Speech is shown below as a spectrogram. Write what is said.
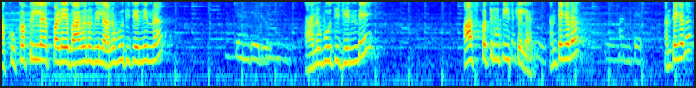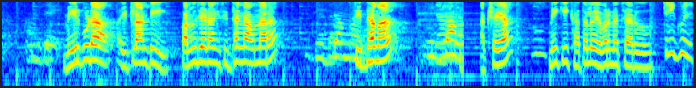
ఆ కుక్క పిల్ల పడే బాధను వీళ్ళు అనుభూతి చెందినరా అనుభూతి చెందే ఆసుపత్రికి తీసుకెళ్ళారు. అంతే కదా? అంతే. అంతే కదా? మీరు కూడా ఇట్లాంటి పనులు చేయడానికి సిద్ధంగా ఉన్నారా? సిద్ధం. సిద్ధమా? సిద్ధం. అక్షయ నీకు ఈ కథలో ఎవరు నచ్చారు? త్రిగుల్.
